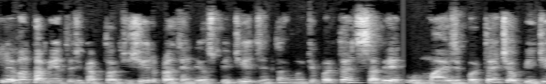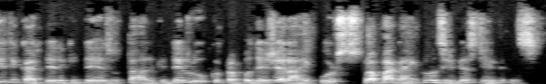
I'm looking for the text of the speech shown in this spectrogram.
levantamento de capital de giro para atender os pedidos. Então, é muito importante saber. O mais importante é o pedido em carteira que dê resultado, que dê lucro para poder gerar recursos para pagar, inclusive, as dívidas.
